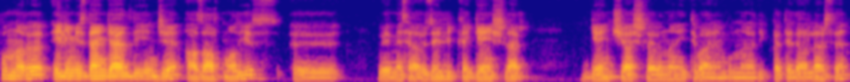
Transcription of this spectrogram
Bunları elimizden geldiğince azaltmalıyız. E, ve mesela özellikle gençler genç yaşlarından itibaren bunlara dikkat ederlerse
